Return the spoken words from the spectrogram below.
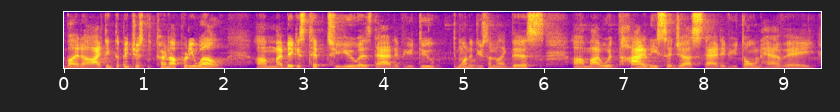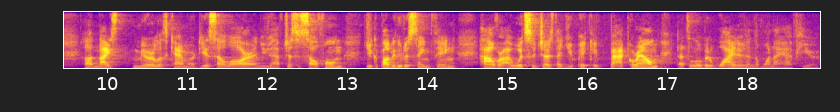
But uh, I think the pictures turned out pretty well. Um, my biggest tip to you is that if you do want to do something like this, um, I would highly suggest that if you don't have a, a, nice mirrorless camera DSLR and you have just a cell phone, you could probably do the same thing. However, I would suggest that you pick a background that's a little bit wider than the one I have here.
